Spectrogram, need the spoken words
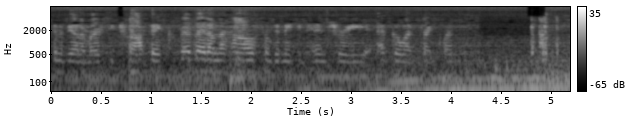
Going to be on emergency traffic. Red light on the house. Be making entry. Echo and Franklin.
